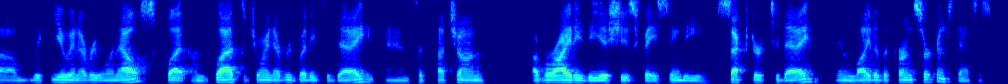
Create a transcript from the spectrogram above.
um, with you and everyone else, but I'm glad to join everybody today and to touch on a variety of the issues facing the sector today in light of the current circumstances.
